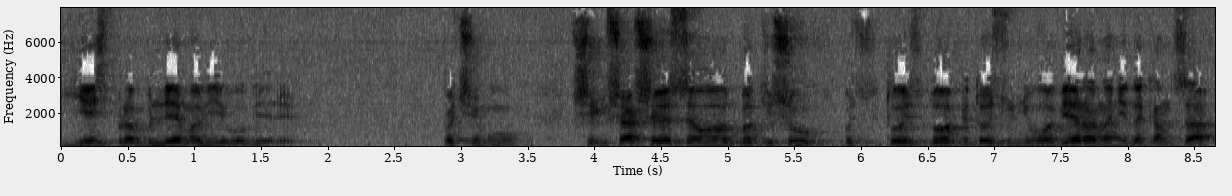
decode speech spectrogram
есть проблема в его вере. Почему? от Бакишу, то есть допи, то есть у него вера, она не до конца.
